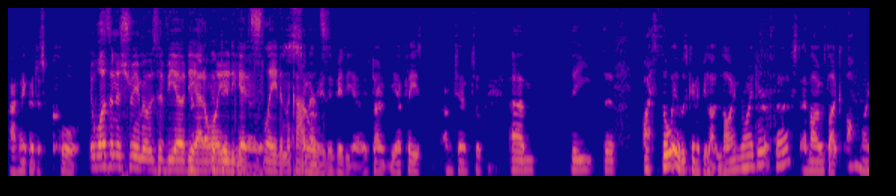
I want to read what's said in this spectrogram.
I think I just caught it wasn't a stream; it was a VOD. The- I don't want you to get slayed in the comments. Sorry, the video. Don't. Yeah, please. I'm gentle. Um, the the I thought it was going to be like Line Rider at first, and I was like, oh my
